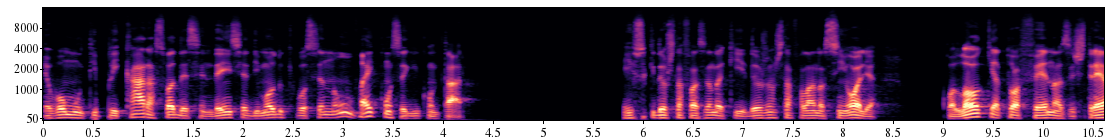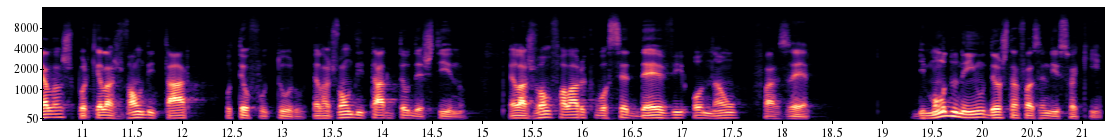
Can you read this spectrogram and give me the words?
eu vou multiplicar a sua descendência de modo que você não vai conseguir contar. É isso que Deus está fazendo aqui. Deus não está falando assim, olha, coloque a tua fé nas estrelas, porque elas vão ditar o teu futuro, elas vão ditar o teu destino, elas vão falar o que você deve ou não fazer. De modo nenhum Deus está fazendo isso aqui.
